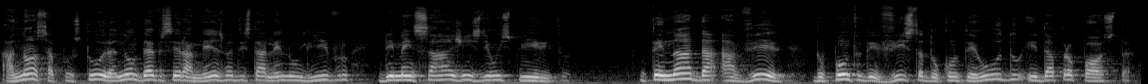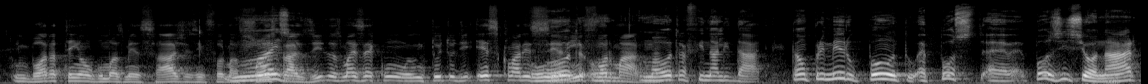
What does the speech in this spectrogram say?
a nossa postura não deve ser a mesma de estar lendo um livro de mensagens de um espírito. Não tem nada a ver do ponto de vista do conteúdo e da proposta. Embora tenha algumas mensagens, informações mas, trazidas, mas é com o intuito de esclarecer, outra, informar. Uma né? outra finalidade. Então, o primeiro ponto é, pos, é, posicionar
